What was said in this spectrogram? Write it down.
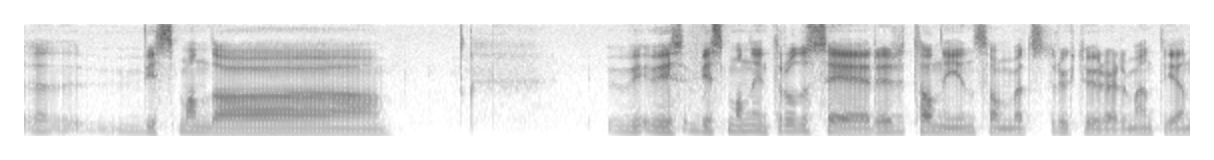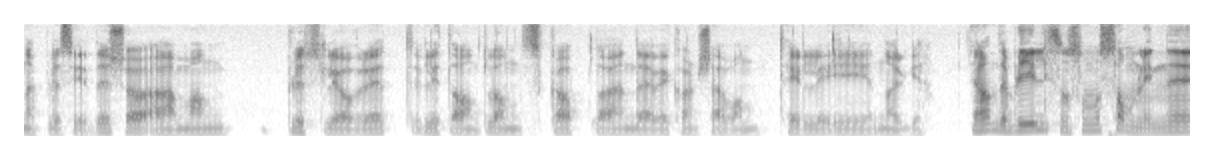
uh, hvis man da hvis, hvis man introduserer tannin som et strukturelement i en eplesider, så er man plutselig over i et litt annet landskap da enn det vi kanskje er vant til i Norge. Ja, Det blir liksom som å sammenligne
